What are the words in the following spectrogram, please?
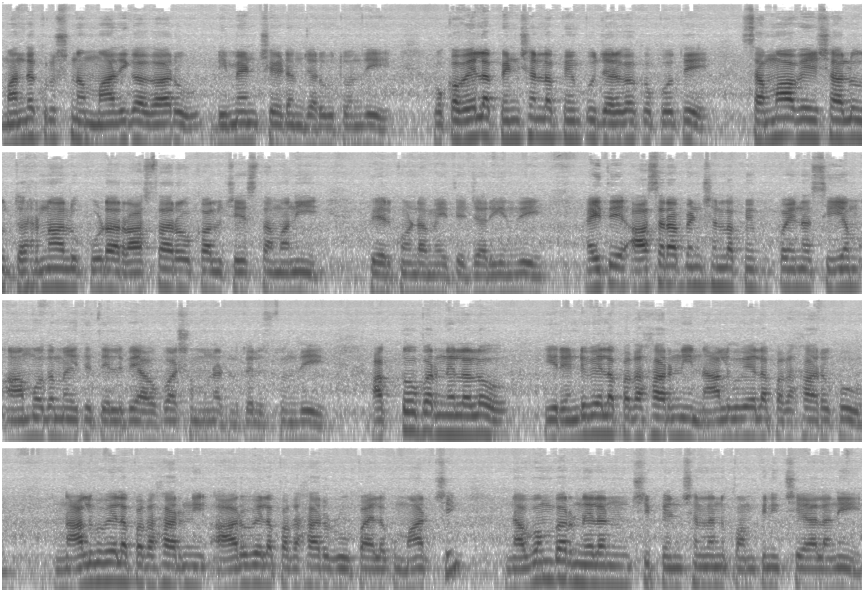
మందకృష్ణ మాదిగ గారు డిమాండ్ చేయడం జరుగుతుంది. ఒకవేళ పెన్షన్ల పెంపు జరగకపోతే సమావేశాలు ధర్నాలు కూడా రాస్తారోకాలు చేస్తామని పేర్కొనడం అయితే జరిగింది. అయితే ఆసరా పెన్షన్ల పెంపుపైన సీఎం ఆమోదం అయితే తెలిపే అవకాశం ఉన్నట్లు తెలుస్తుంది. అక్టోబర్ నెలలో ఈ రెండు వేల పదహారుని నాలుగు వేల పదహారుకు నాలుగు వేల పదహారుని ఆరు వేల పదహారు రూపాయలకు మార్చి నవంబర్ నెల నుంచి పెన్షన్లను పంపిణీ చేయాలని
